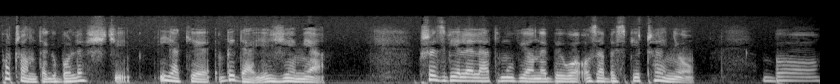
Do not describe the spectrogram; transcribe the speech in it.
początek boleści, jakie wydaje Ziemia. Przez wiele lat mówione było o zabezpieczeniu, bo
